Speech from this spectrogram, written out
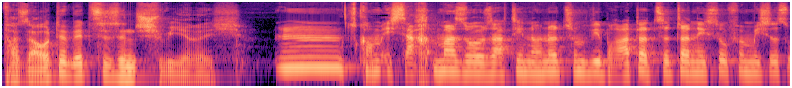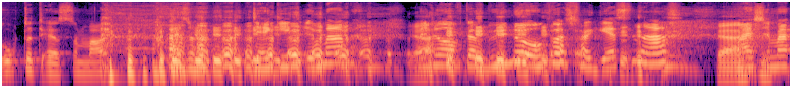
versaute Witze sind schwierig. Jetzt komm, ich sag immer so, sagt die Nonne zum Vibrator, zitter nicht so, für mich ist auch das erste Mal. Also, der geht immer, wenn du auf der Bühne irgendwas vergessen hast, Ja. mach ich immer,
